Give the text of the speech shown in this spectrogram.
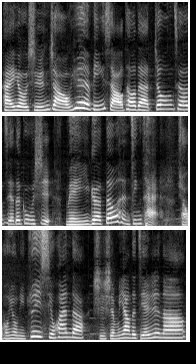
还有寻找月饼小偷的中秋节的故事，每一个都很精彩。小朋友，你最喜欢的是什么样的节日呢？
